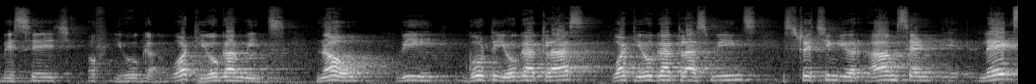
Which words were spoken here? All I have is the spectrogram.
message of yoga. What yoga means? Now we go to yoga class. What yoga class means? Stretching your arms and legs,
